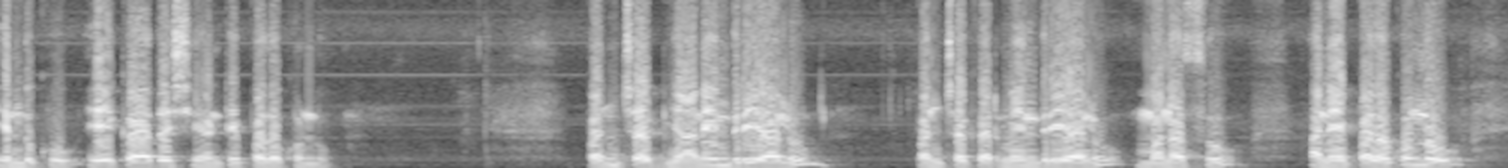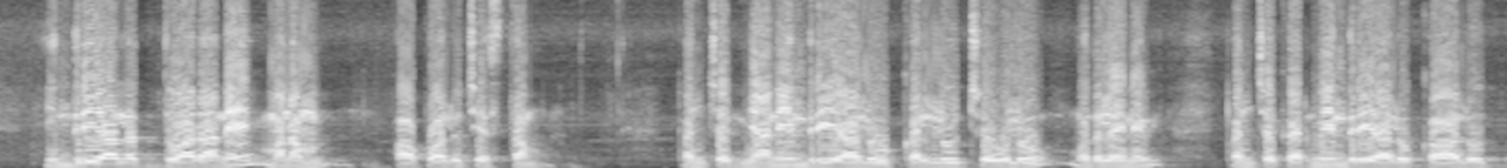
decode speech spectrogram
ఎందుకు? ఏకాదశి అంటే పదకొండు. పంచ జ్ఞానేంద్రియాలు పంచ కర్మేంద్రియాలు మనస్సు అనే పదకొండు ఇంద్రియాల ద్వారానే మనం పాపాలు చేస్తాం. పంచ జ్ఞానేంద్రియాలు కళ్ళు చెవులు మొదలైనవి. పంచ కర్మేంద్రియాలు కాలు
